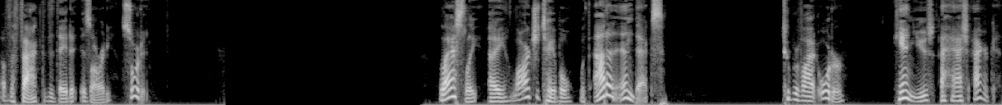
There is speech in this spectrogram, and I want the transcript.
of the fact that the data is already sorted. Lastly, a larger table without an index to provide order can use a hash aggregate.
